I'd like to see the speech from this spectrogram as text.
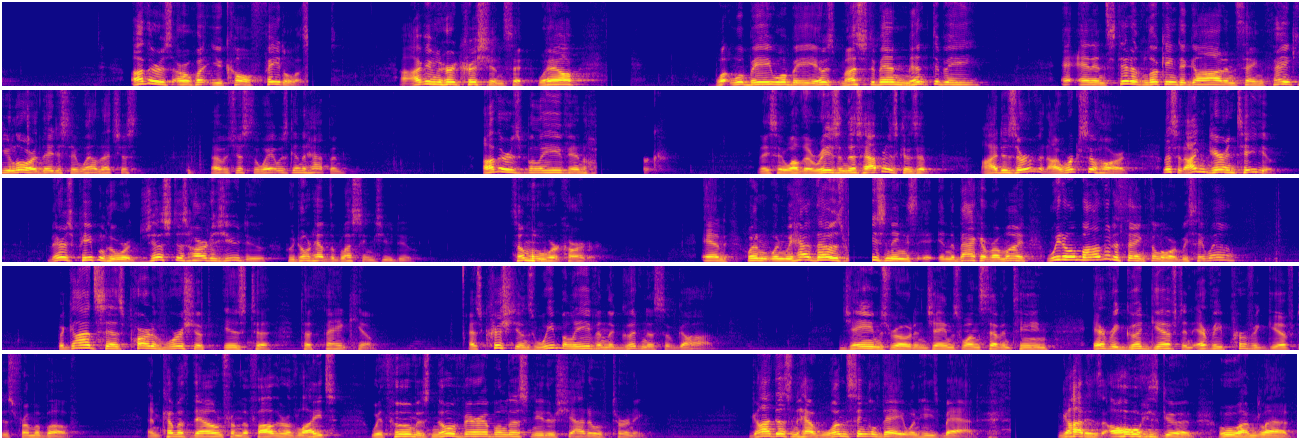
Others are what you call fatalists. I've even heard Christians say, well, what will be, will be. It was, must have been meant to be. And instead of looking to God and saying, thank you, Lord, they just say, well, that's just, that was just the way it was going to happen. Others believe in hard work. they say, well, the reason this happened is because I deserve it. I worked so hard. Listen, I can guarantee you, there's people who work just as hard as you do who don't have the blessings you do. Some who work harder. And when, when we have those reasonings in the back of our mind, we don't bother to thank the Lord. We say, well, but God says part of worship is to, to thank Him. As Christians, we believe in the goodness of God. James wrote in James 1:17, Every good gift and every perfect gift is from above, and cometh down from the Father of lights, with whom is no variableness, neither shadow of turning. God doesn't have one single day when He's bad. God is always good. Oh, I'm glad.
